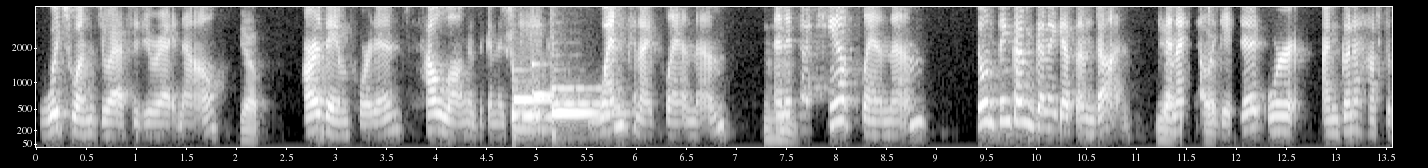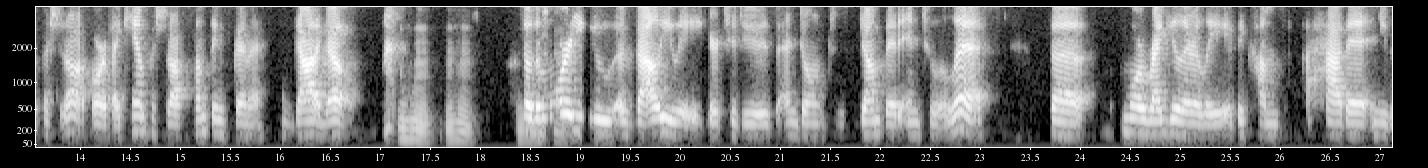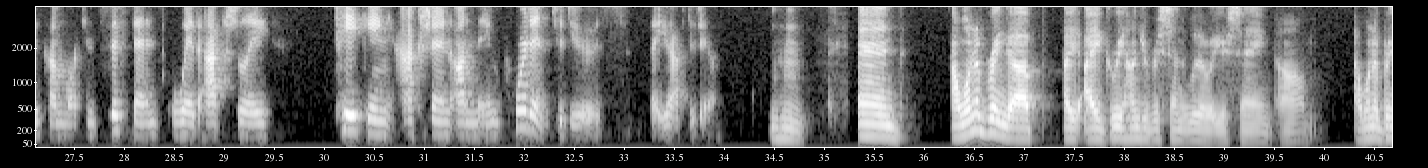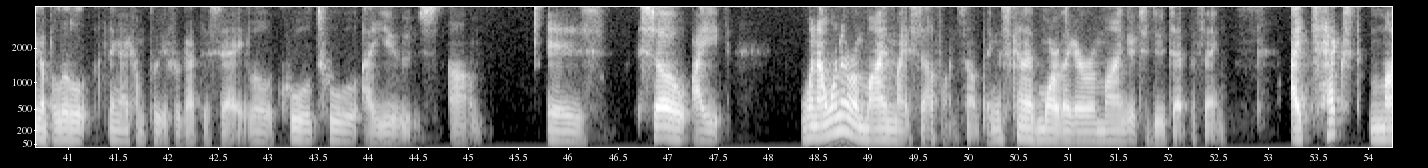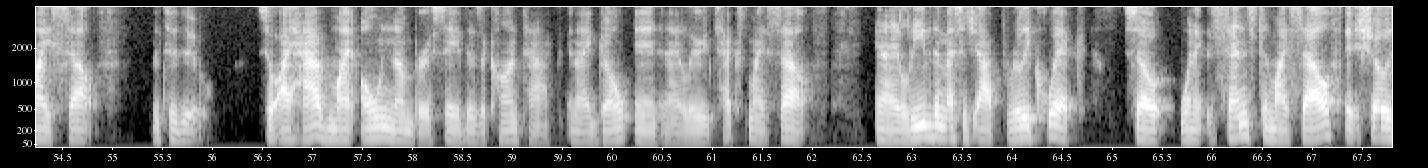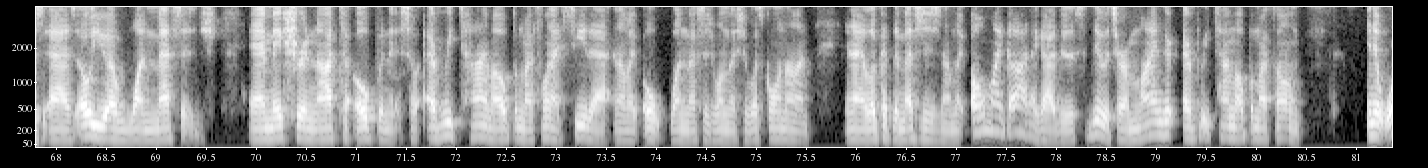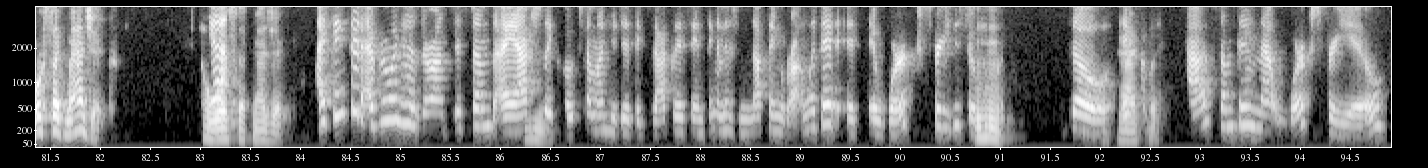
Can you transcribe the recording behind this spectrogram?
Which ones do I have to do right now? Yep. Are they important? How long is it going to take? When can I plan them? Mm-hmm. And if I can't plan them, don't think I'm going to get them done. Yep. Can I delegate yep. it or I'm going to have to push it off? Or if I can't push it off, something's going to gotta go. Mm-hmm. Mm-hmm. So the more you evaluate your to dos and don't just dump it into a list, the more regularly it becomes a habit and you become more consistent with actually taking action on the important to dos that you have to do. Mm-hmm. And I want to bring up, I, I agree 100% with what you're saying. Um, I want to bring up a little thing I completely forgot to say, a little cool tool I use um, is so I when I want to remind myself on something, it's kind of more of like a reminder to do type of thing. I text myself the to do. So I have my own number saved as a contact, and I go in and I literally text myself and I leave the message app really quick So when it sends to myself, it shows as, oh, you have one message. And I make sure not to open it. So every time I open my phone, I see that and I'm like, oh, one message, one message, what's going on? And I look at the messages and I'm like, oh my God, I got to do this to do. It's a reminder every time I open my phone. And it works like magic. It yeah. works like magic. I think that everyone has their own systems. I mm-hmm. actually mm-hmm. coach someone who did exactly the same thing, and there's nothing wrong with it. It, it works for you. So, mm-hmm. so exactly. have something that works for you,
